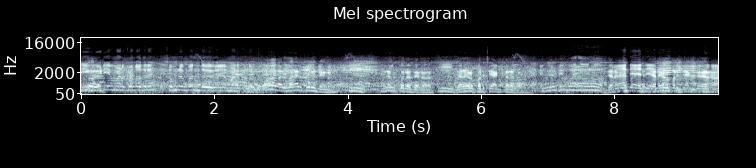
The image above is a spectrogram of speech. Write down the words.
ಈ ವಿಡಿಯೋ ಮಾಡ್ಕೊಂಡು ಹೋದ್ರೆ ಸುಮ್ಮನೆ ಬಂದು ಇವೆಲ್ಲ ಮಾಡ್ಕೊಂಡು ಅದು ಮನೇಲಿ ಕೂರೋದೇನು ಹ್ಮ್. ಮನೇಲಿ ಕೂರೋದೇನು ಹ್ಮ್. ಜನಗಳು ಪರಿಚಯ ಆಗ್ತಾರಲ್ಲ ಜನಗಳು ಅದೇ, ಅದೇ, ಜನಗಳು ಅದೇ. ಪರಿಚಯ ಆಗ್ತಾರೆ ಹಾ,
